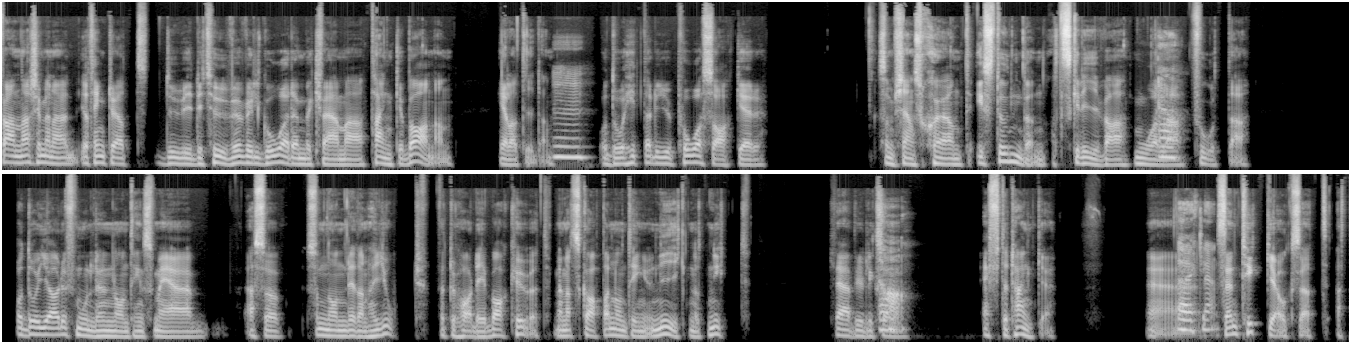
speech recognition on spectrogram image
för annars, jag menar, jag tänker att du i ditt huvud vill gå den bekväma tankebanan hela tiden. Mm. Och då hittar du ju på saker som känns skönt i stunden att skriva, måla, Ja. fota. Och då gör du förmodligen någonting som är alltså, som någon redan har gjort för att du har det i bakhuvudet. Men att skapa någonting unikt, något nytt, kräver ju liksom Ja. eftertanke. Eh, sen tycker jag också att, att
